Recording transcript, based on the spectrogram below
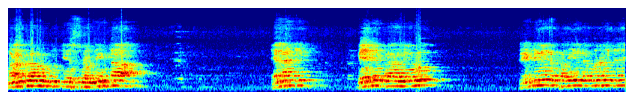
మనందరం కూడా గుర్తు చేసుకోవాలి. ఇంకా ఎలాంటి భేదభావాలు లేవు. రెండు వేల పదిహేను ఎవరైతే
